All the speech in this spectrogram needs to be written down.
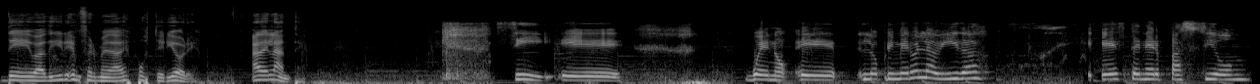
de evadir enfermedades posteriores. Adelante. Sí, bueno, lo primero en la vida es tener pasión,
